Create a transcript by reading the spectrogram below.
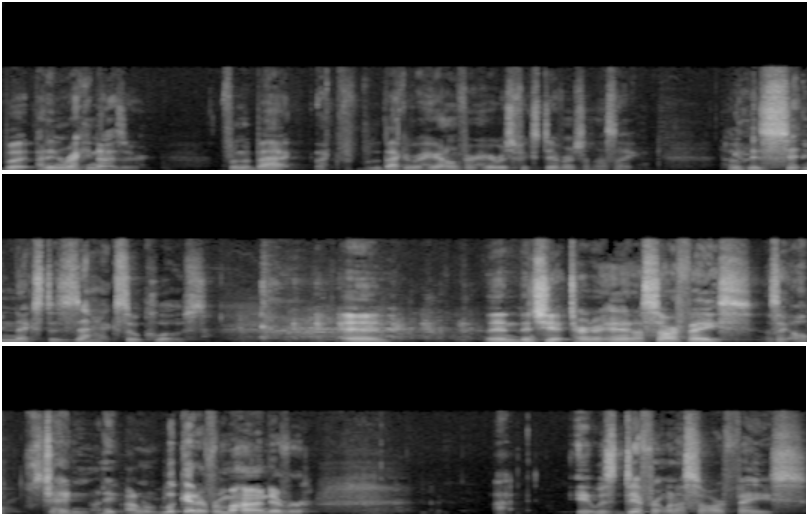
but I didn't recognize her from the back, like the back of her hair. I don't know if her hair was fixed different or something. I was like, who is sitting next to Zach so close? and then, then she turned her head, and I saw her face. I was like, oh, Jaden. I, I don't look at her from behind ever. I, it was different when I saw her face.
